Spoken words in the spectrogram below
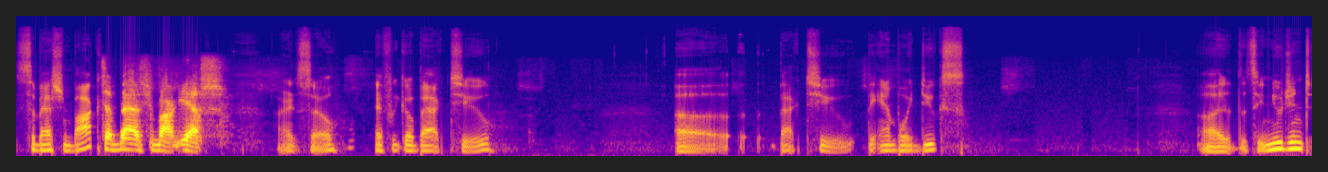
Sebastian Bach. Sebastian Bach, yes. All right. So if we go back to, uh, back to the Amboy Dukes. Uh, let's see, Nugent,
